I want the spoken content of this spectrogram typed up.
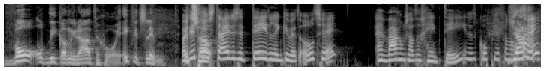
vol op die kandidaten gooien. Ik vind het slim. Maar Het dit zou- was tijdens het thee drinken met Olcay. En waarom zat er geen thee in het kopje van Ja, Olcay?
